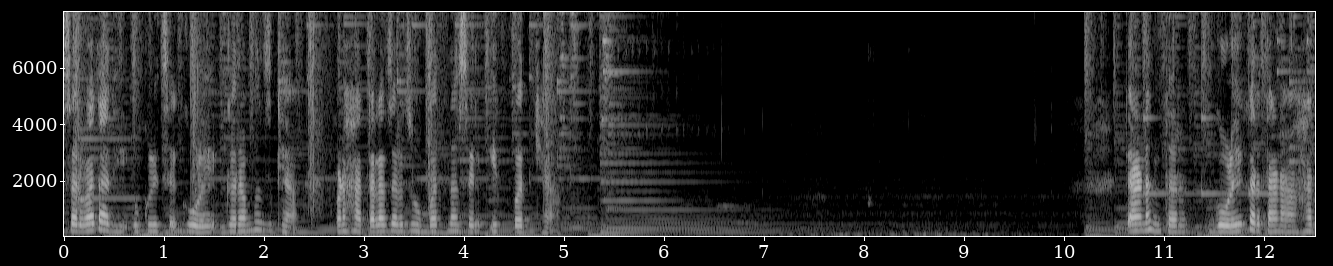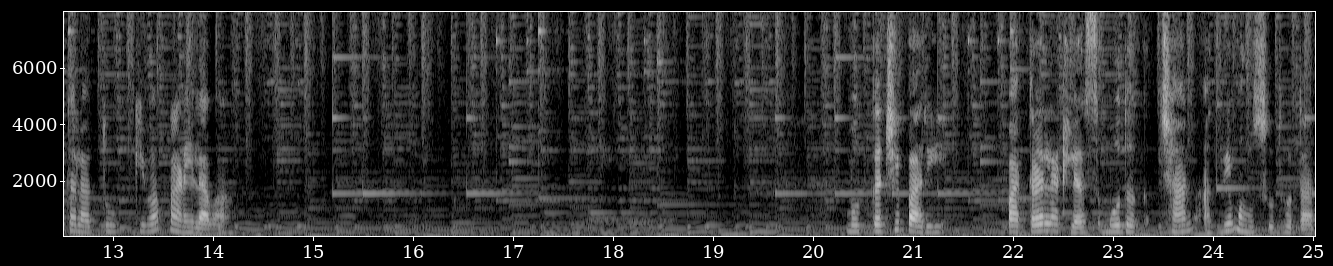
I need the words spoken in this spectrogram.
सर्वात आधी उकळीचे गोळे गरमच घ्या पण हाताला जर झोंबत नसेल इतपत घ्या. त्यानंतर गोळे करताना हाताला तूप किंवा पाणी लावा. मोदकाची पारी पातळ लाटल्यास मोदक छान अगदी मौसूद होतात.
